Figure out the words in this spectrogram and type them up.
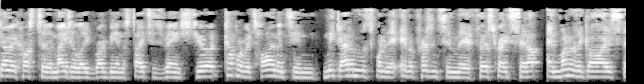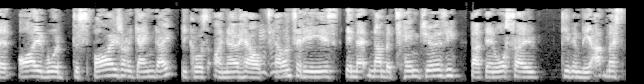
Going across to the Major League Rugby in the States is Van Stewart. A couple of retirements in Mick Adams, one of their ever presents in their first grade setup, and one of the guys that I would despise on a game day because I know how talented he is in that number 10 jersey, but then also give him the utmost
